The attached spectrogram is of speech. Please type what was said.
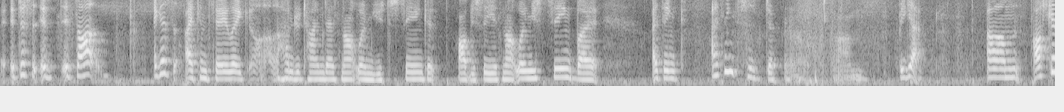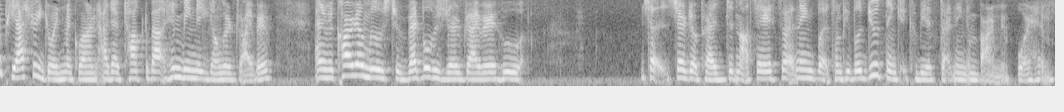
it just it it's not. I guess I can say like a hundred times that's not what I'm used to seeing. Cause obviously, it's not what I'm used to seeing, but I think I think this is different. Um, but yeah. Um, Oscar Piastri joined McLaren, as I've talked about him being the younger driver. And Ricciardo moves to Red Bull reserve driver, who Sergio Perez did not say is threatening, but some people do think it could be a threatening environment for him.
